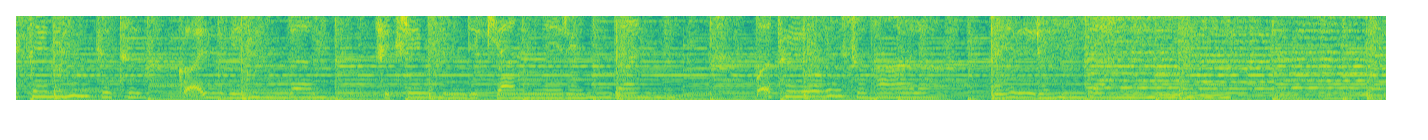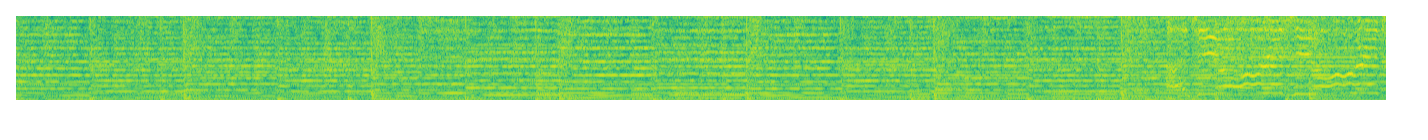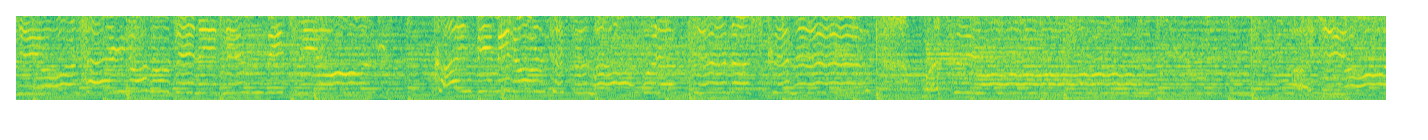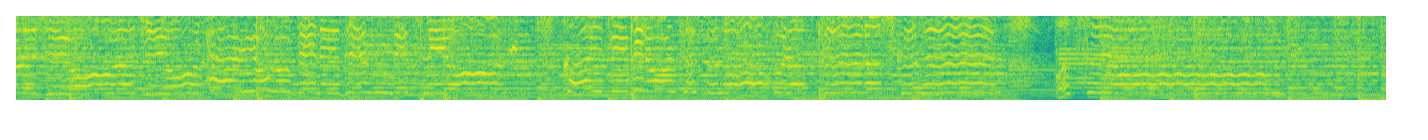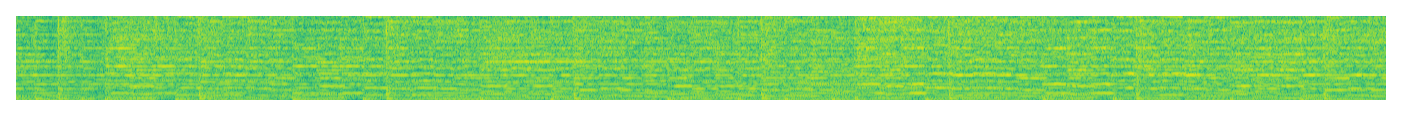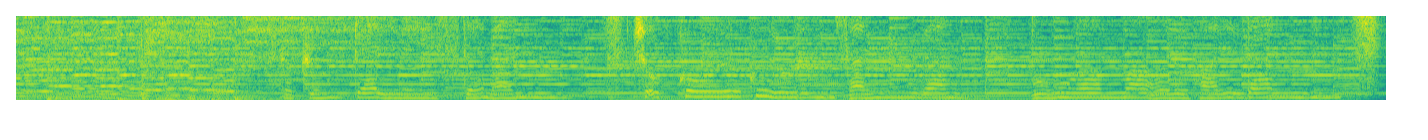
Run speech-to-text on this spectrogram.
senin kötü kalbinden Fikrimin dikenlerinden Batıyorsun hala derinden gelme istemem. Çok korkuyorum senden Bu muammalı halden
